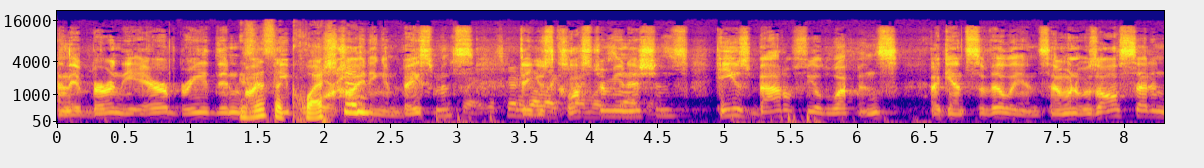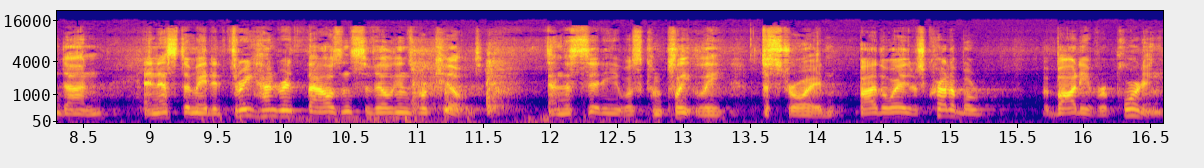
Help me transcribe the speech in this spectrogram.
and they burn the air breathed in Is by this a people question? who are hiding in basements. They used cluster munitions. He used battlefield weapons against civilians. And when it was all said and done, an estimated 300,000 civilians were killed, and the city was completely destroyed. By the way, there's credible body of reporting,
